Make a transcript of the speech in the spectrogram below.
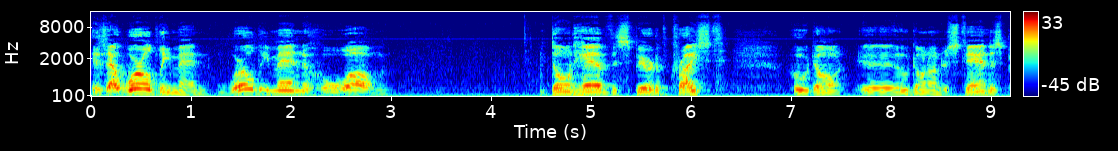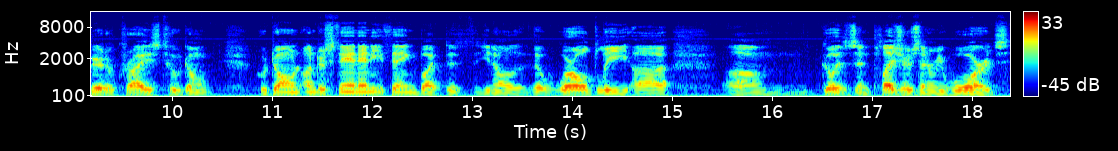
is that worldly men, worldly men who um, don't have the spirit of Christ, who don't uh, who don't understand the spirit of Christ, who don't who don't understand anything but the, you know the worldly uh, um, goods and pleasures and rewards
